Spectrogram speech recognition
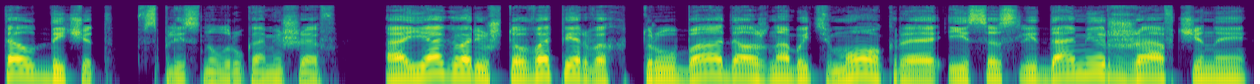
толдычит», — всплеснул руками шеф. «А я говорю, что, во-первых, труба должна быть мокрая и со следами ржавчины.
